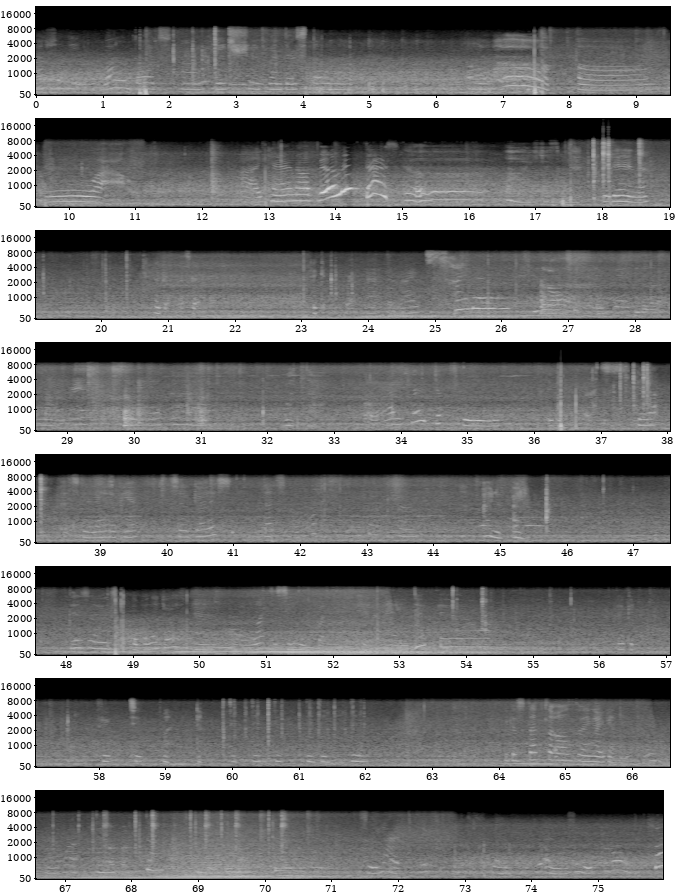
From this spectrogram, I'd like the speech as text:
actually, wild dogs um, hate sheep when they're stolen up. Yeah. oh, wow. I cannot believe this. Oh, I just want to get in. Okay, let's go. Okay, we're at the right timing. What the? I junk food. Okay, let's get up. Let's get out of here. So, guys, that's all. I know, I know. This is the villagers, and I want to see what can I do. Okay. Three, two, one, go. Ding, ding, ding, ding, ding, ding. Because that's the only thing I can do. So yeah, I think 哎你们心里空空空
